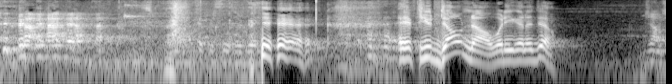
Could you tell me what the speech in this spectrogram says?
if you don't know, what are you going to do? Jump.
